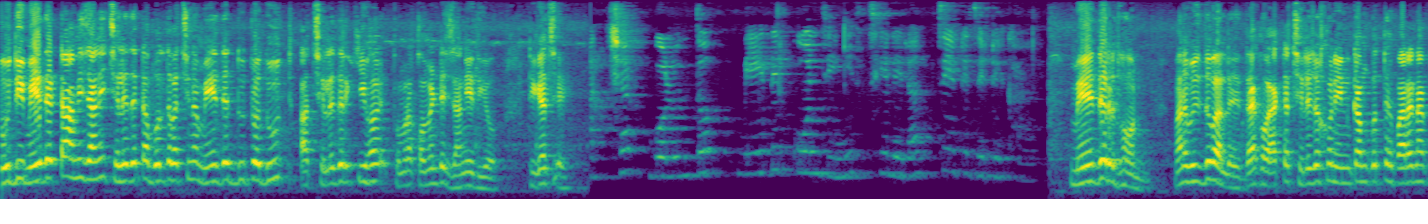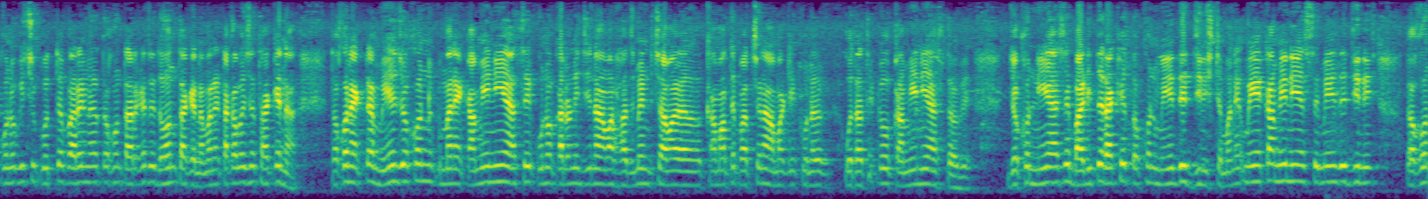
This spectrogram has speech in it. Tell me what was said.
বৌদি মেয়েদেরটা আমি জানি ছেলেদেরটা বলতে পারছি না মেয়েদের দুটো দুধ আর ছেলেদের কি হয় তোমরা কমেন্টে জানিয়ে দিও ঠিক আছে? আচ্ছা বলুন তো মেয়েদের কোন জিনিস ছেলেরা চেটে চেটে খায়? মেয়েদের ধন। মানে বুঝতে পারলে? দেখো, একটা ছেলে যখন ইনকাম করতে পারে না, কোনো কিছু করতে পারে না, তখন তার কাছে ধন থাকে না মানে টাকা পয়সা থাকে না। তখন একটা মেয়ে যখন মানে কামিয়ে নিয়ে আসে, কোনো কারণে যে না, আমার হাজব্যান্ড কামাতে পারছে না, আমাকে কোনো, কোথা থেকেও কামিয়ে নিয়ে আসতে হবে। যখন নিয়ে আসে, বাড়িতে রাখে, তখন মেয়েদের জিনিসটা মানে মেয়ে কামিয়ে নিয়ে আসে মেয়েদের জিনিস। তখন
